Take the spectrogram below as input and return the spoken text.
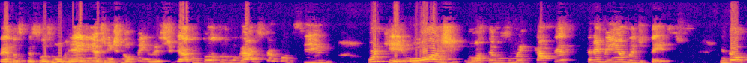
né? Das pessoas morrerem a gente não tem investigado em todos os lugares está acontecido. Por quê? Hoje nós temos uma escassez tremenda de testes. Então,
